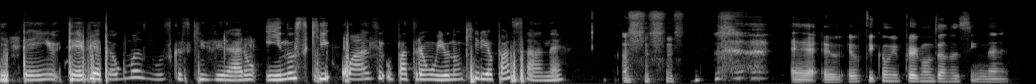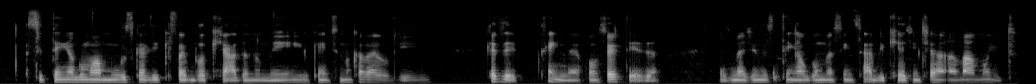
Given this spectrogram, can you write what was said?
E tem, teve até algumas músicas que viraram hinos que quase o patrão Will não queria passar, né? é, eu, eu fico me perguntando assim, né? Se tem alguma música ali que foi bloqueada no meio, que a gente nunca vai ouvir. Quer dizer, sim, né? Com certeza. Mas imagina se tem alguma assim, sabe, que a gente ama muito.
